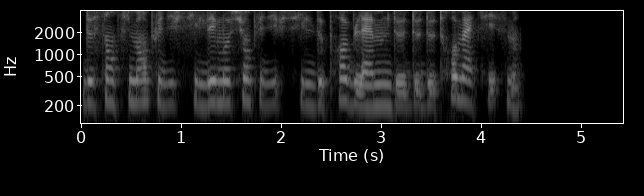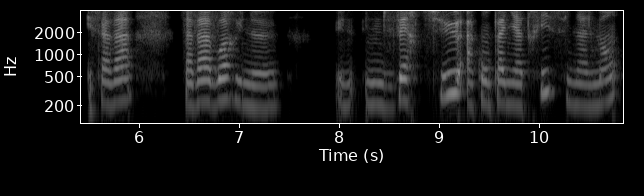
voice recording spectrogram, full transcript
de sentiments plus difficiles, d'émotions plus difficiles, de problèmes, de, traumatismes. Et ça va, ça va avoir une, vertu accompagnatrice finalement,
